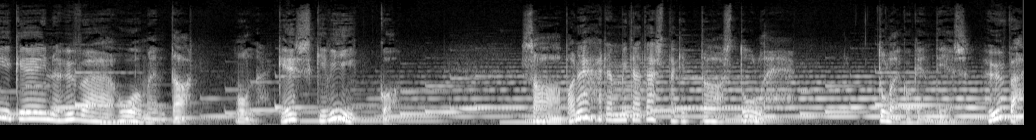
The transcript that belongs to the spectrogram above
Oikein hyvää huomenta. On keskiviikko. Saapa nähdä, mitä tästäkin taas tulee. Tuleeko kenties hyvä?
